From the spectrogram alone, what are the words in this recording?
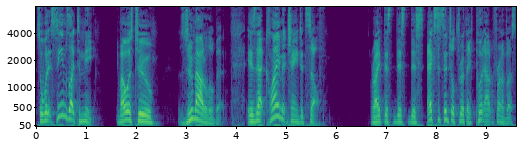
So what it seems like to me, if I was to zoom out a little bit, is that climate change itself, right? This, this, this existential threat they've put out in front of us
